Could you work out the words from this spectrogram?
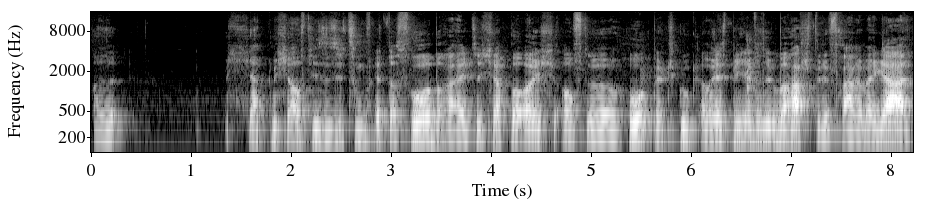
Also ich habe mich ja auf diese Sitzung etwas vorbereitet. Ich habe bei euch auf der Homepage geguckt, aber jetzt bin ich etwas überrascht für die Frage, aber egal.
